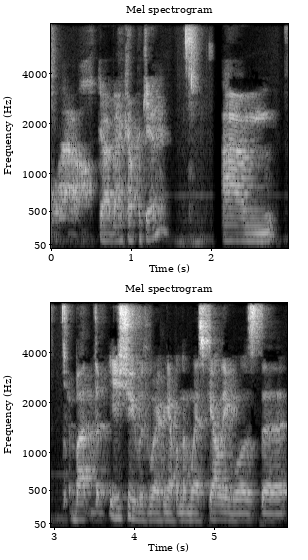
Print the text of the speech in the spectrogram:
Wow. go back up again. Um, but the issue with working up on the West Gully was that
